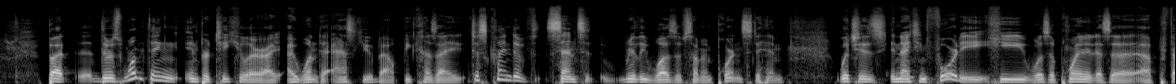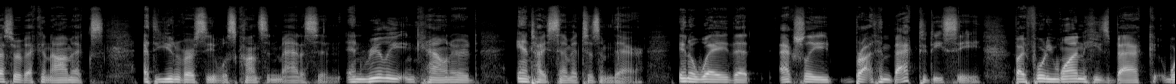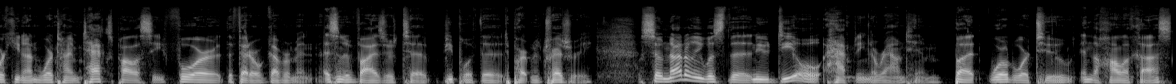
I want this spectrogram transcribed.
But uh, there's one thing in particular I, I wanted to ask you about because I just kind of sense it really was of some importance to him, which is in 1940, he was appointed as a, a professor of economics at the University of Wisconsin Madison and really encountered anti Semitism there in a way that actually brought him back to DC. By 41, he's back working on wartime tax policy for the federal government as an advisor to people at the Department of Treasury. So not only was the New Deal happening around him, but World War II and the Holocaust.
